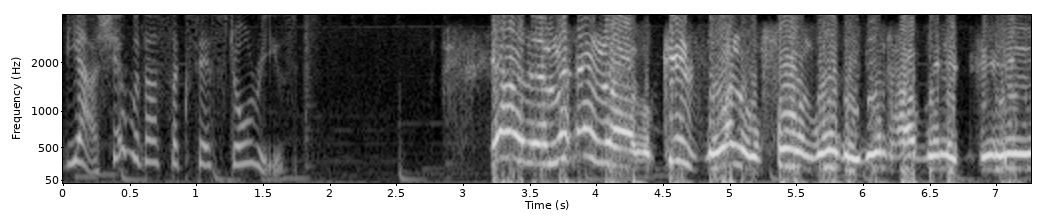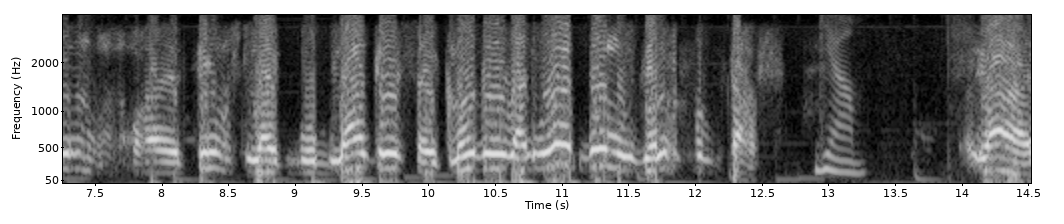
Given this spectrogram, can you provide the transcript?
yeah, share with us success stories. Yeah, the many uh, kids, the one who found where they don't have anything, uh, things like blankets, like clothes, and we help them with a lot of stuff. Yeah. Yeah,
